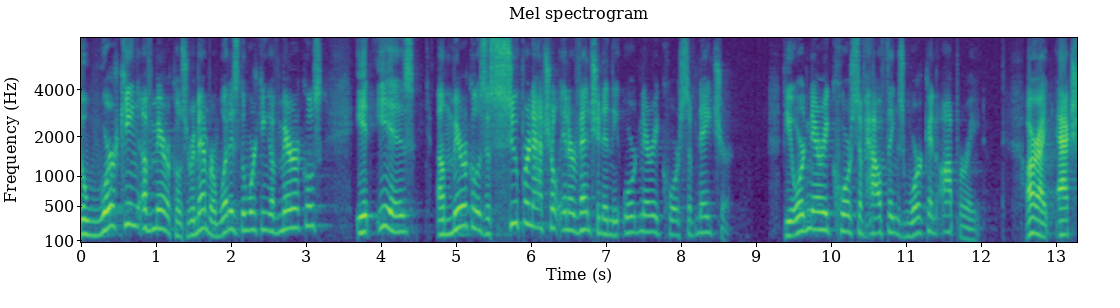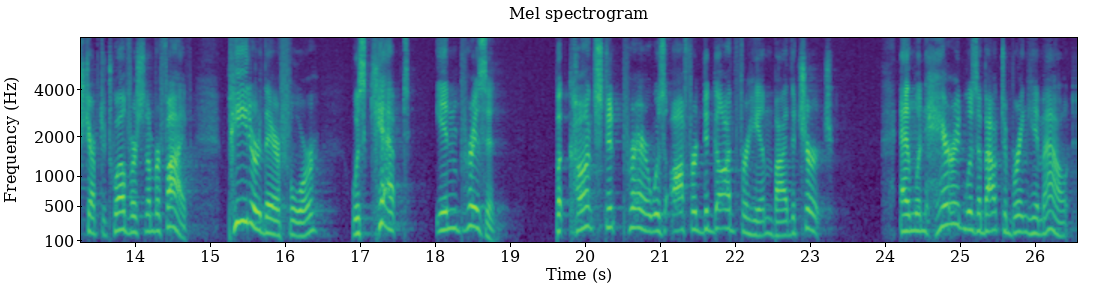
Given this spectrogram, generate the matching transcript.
the working of miracles. Remember, what is the working of miracles? It is a miracle is a supernatural intervention in the ordinary course of nature, the ordinary course of how things work and operate. All right, Acts chapter 12, verse number 5. Peter, therefore, was kept in prison, but constant prayer was offered to God for him by the church. And when Herod was about to bring him out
